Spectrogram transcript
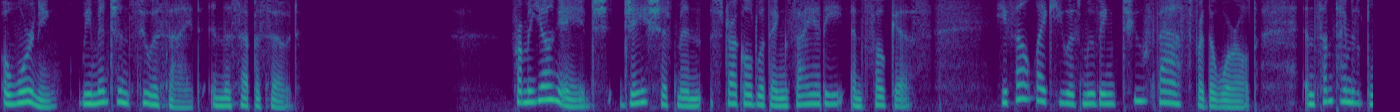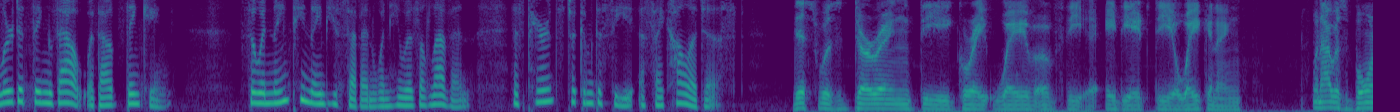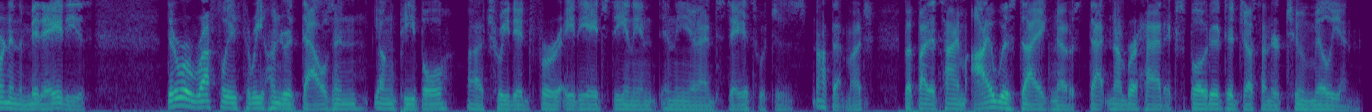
A warning we mention suicide in this episode. From a young age, Jay Shifman struggled with anxiety and focus. He felt like he was moving too fast for the world and sometimes blurted things out without thinking. So in 1997, when he was 11, his parents took him to see a psychologist. This was during the great wave of the ADHD awakening. When I was born in the mid 80s, there were roughly 300,000 young people uh, treated for ADHD in the in the United States, which is not that much. But by the time I was diagnosed, that number had exploded to just under 2 million.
